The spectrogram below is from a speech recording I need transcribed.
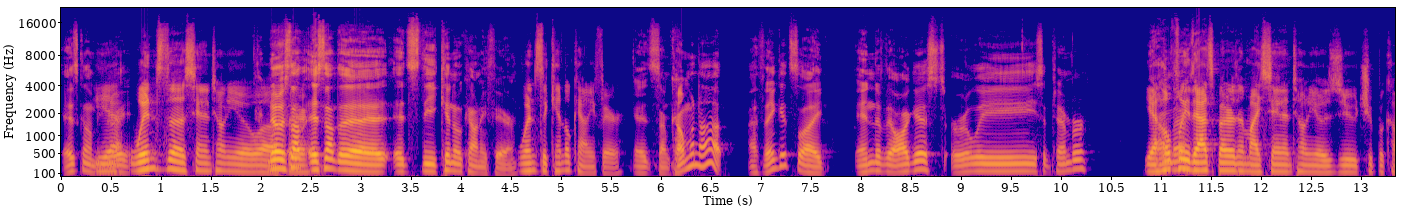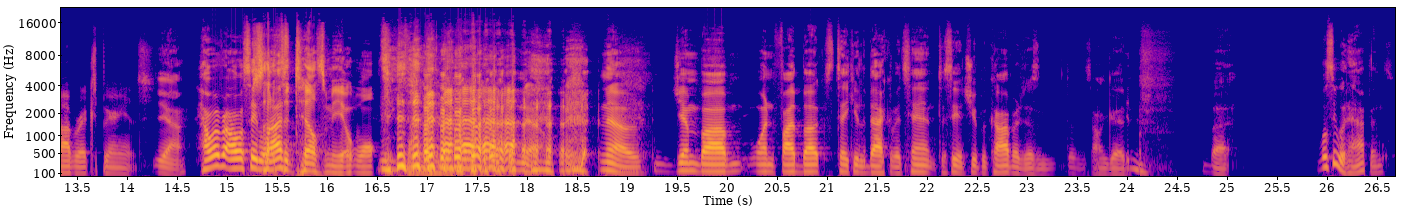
It's gonna be yeah. great. When's the San Antonio? Uh, no, it's fair? not. It's not the. It's the Kendall County Fair. When's the Kendall County Fair? It's um, coming up. I think it's like end of August, early September. Yeah, Around hopefully there? that's better than my San Antonio Zoo Chupacabra experience. Yeah. However, I will say Something last tells me it won't. Be. no, no. Jim Bob won five bucks to take you to the back of a tent to see a chupacabra doesn't doesn't sound good, but we'll see what happens.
